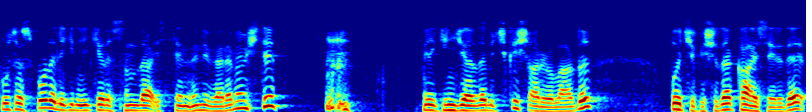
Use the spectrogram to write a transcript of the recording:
Bursa Spor da ligin ilk yarısında istenileni verememişti. Ve ikinci yarıda bir çıkış arıyorlardı. Bu çıkışı da Kayseri'de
